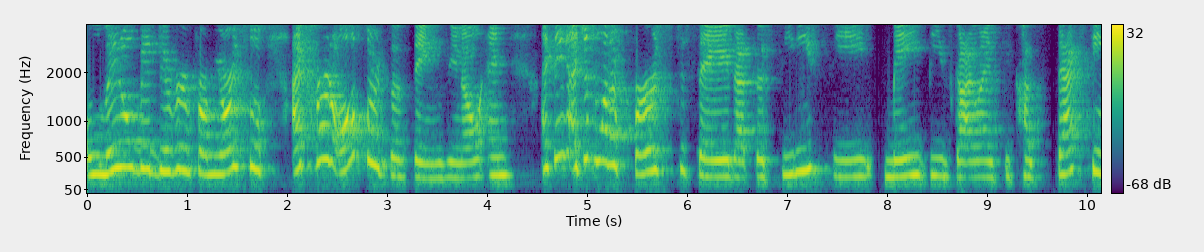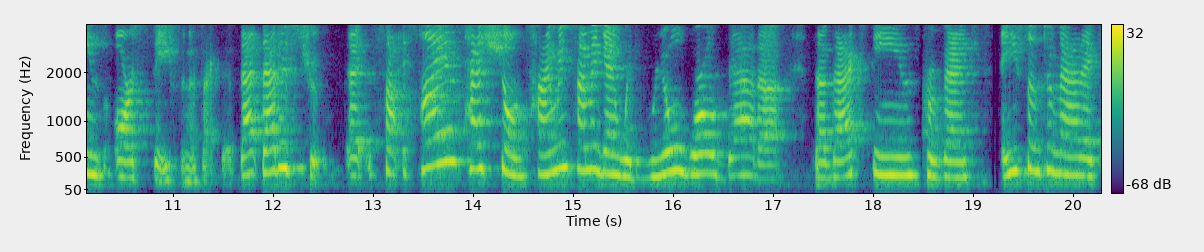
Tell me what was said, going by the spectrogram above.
a little bit different from yours. So I've heard all sorts of things, you know, and I think I just want to first to say that the CDC made these guidelines because vaccines are safe and effective. That that is true. Uh, that science has shown time and time again with real world data that vaccines prevent asymptomatic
